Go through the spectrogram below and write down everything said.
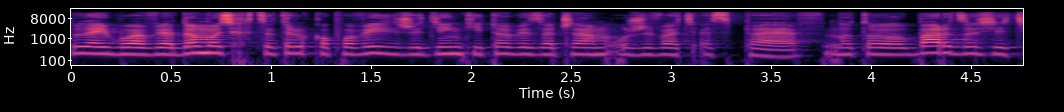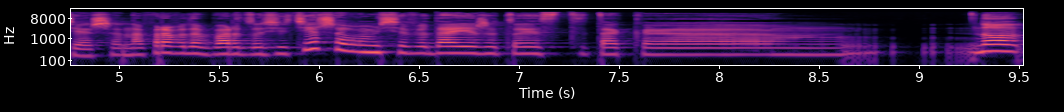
Tutaj była wiadomość, chcę tylko powiedzieć, że dzięki Tobie zaczęłam używać SPF. No to bardzo się cieszę, naprawdę bardzo się cieszę, bo mi się wydaje, że to jest tak, no,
